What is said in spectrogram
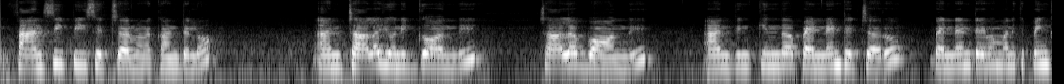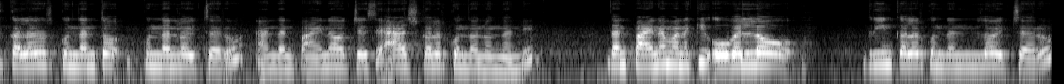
ఫ్యాన్సీ పీస్ ఇచ్చారు మన కంటెలో. అండ్ చాలా యూనిక్గా ఉంది. చాలా బాగుంది. అండ్ దీని కింద పెండెంట్ ఇచ్చారు. పెండెంట్ ఏమో మనకి పింక్ కలర్ కుందన్తో కుందన్లో ఇచ్చారు. అండ్ దాని పైన వచ్చేసి యాష్ కలర్ కుందన్ ఉందండి. దానిపైన మనకి ఓవెల్లో గ్రీన్ కలర్ కుందన్లో ఇచ్చారు.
